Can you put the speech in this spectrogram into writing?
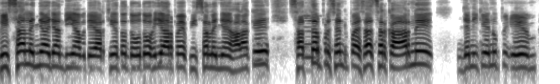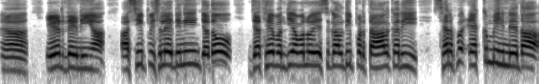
ਫੀਸਾਂ ਲਈਆਂ ਜਾਂਦੀਆਂ ਵਿਦਿਆਰਥੀਆਂ ਤੋਂ 2-2000 ਰੁਪਏ ਫੀਸਾਂ ਲਈਆਂ, ਹਾਲਾਂਕਿ 70% ਪੈਸਾ ਸਰਕਾਰ ਨੇ ਜਾਣੀ ਕਿ ਇਹਨੂੰ ਏਡ ਦੇਣੀ ਆ। ਅਸੀਂ ਪਿਛਲੇ ਦਿਨੀ ਜਦੋਂ ਜਥੇਬੰਦੀਆਂ ਵੱਲੋਂ ਇਸ ਗੱਲ ਦੀ ਪੜਤਾਲ ਕਰੀ, ਸਿਰਫ 1 ਮਹੀਨੇ ਦਾ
